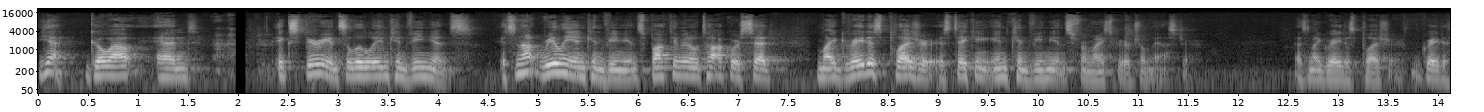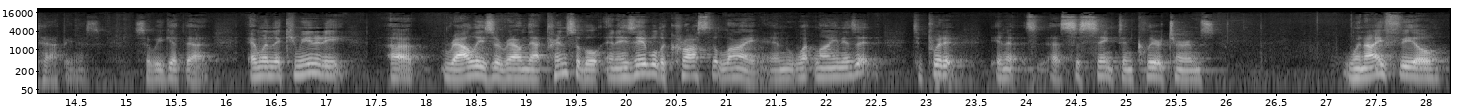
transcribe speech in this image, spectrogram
Yeah, go out and experience a little inconvenience. It's not really inconvenience. Bhaktivinoda Thakur said, my greatest pleasure is taking inconvenience from my spiritual master. That's my greatest pleasure, greatest happiness. So we get that. And when the community uh, rallies around that principle and is able to cross the line, and what line is it? To put it in a, a succinct and clear terms, when I feel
